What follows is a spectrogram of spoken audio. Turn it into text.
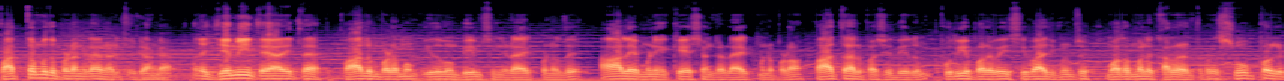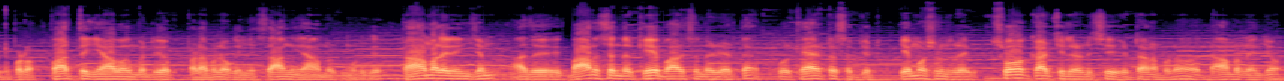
பத்தொன்பது படங்களாக நடிச்சிருக்காங்க. அந்த ஜெமி தயாரித்த பாலும் படமும் இதுவும் பீம்சிங் டைரக்ட் பண்ணது. ஆலயமணி கே சங்கர் டைரக்ட் பண்ண படம். பார்த்தால் பசிதீரும் புதிய பறவை சிவாஜி வந்து முத முதல்ல கலர் எடுத்த படம். சூப்பர் ஹிட் படம். பார்த்த ஞாபகம் பண்ணிய படமெல்லாம் கொஞ்சம் சாங் ஞாபகம் இருக்கும் உங்களுக்கு. தாமலை நெஞ்சம் அது பாலச்சந்தர் கே பாலச்சந்தர் எடுத்த ஒரு கேரக்டர் சப்ஜெக்ட் எமோஷனல் சோக காட்சியில் நடிச்சு ஹிட்டான படம். தாமலை நெஞ்சம்.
